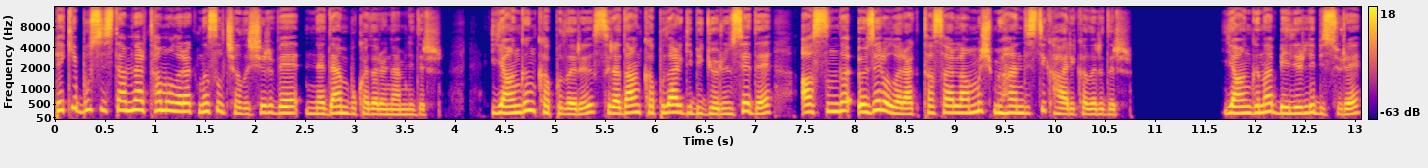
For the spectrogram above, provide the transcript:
Peki bu sistemler tam olarak nasıl çalışır ve neden bu kadar önemlidir? Yangın kapıları sıradan kapılar gibi görünse de aslında özel olarak tasarlanmış mühendislik harikalarıdır. Yangına belirli bir süre,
